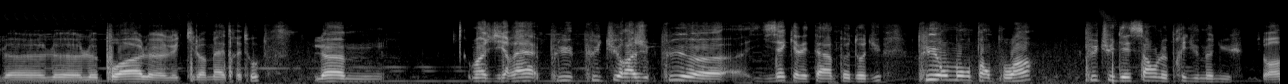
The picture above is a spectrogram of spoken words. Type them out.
le, le, le poids, le, le kilomètre et tout. Le, hum, moi, je dirais plus plus tu rajoutes, plus euh, il disait qu'elle était un peu dodue. Plus on monte en poids, plus tu descends le prix du menu. Tu vois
